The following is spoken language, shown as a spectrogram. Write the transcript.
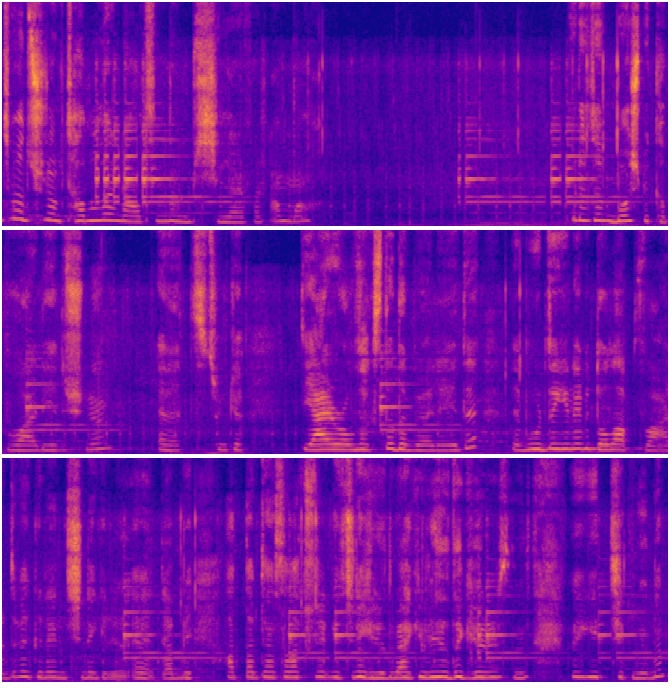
Acaba düşünüyorum tabloların altında mı bir şeyler var ama Burada tabii boş bir kapı var diye düşünüyorum. Evet çünkü diğer Roblox'ta da böyleydi. Ve burada yine bir dolap vardı ve Granny içine giriyor. Evet yani bir, hatta bir tane salak sürekli içine giriyordu. Belki videoda görürsünüz. Ve hiç çıkmıyordum.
